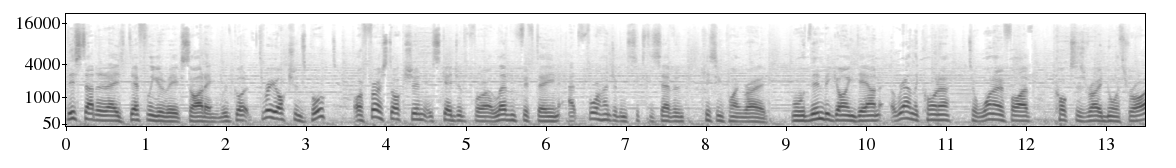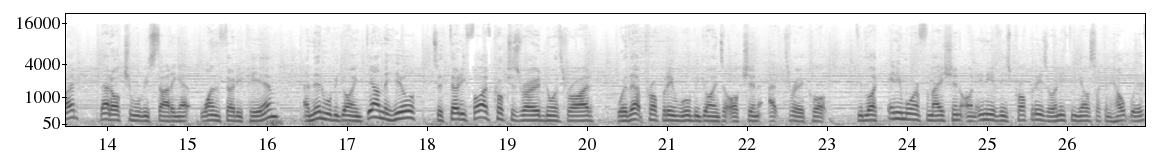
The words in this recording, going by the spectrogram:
This Saturday is definitely going to be exciting. We've got three auctions booked. Our first auction is scheduled for 11.15 at 467 Kissing Point Road. We'll then be going down around the corner to 105 Cox's Road North Ryde. That auction will be starting at 1.30pm and then we'll be going down the hill to 35 Cox's Road North Ryde where that property will be going to auction at 3 o'clock. If you'd like any more information on any of these properties or anything else I can help with,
